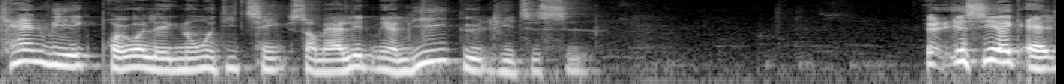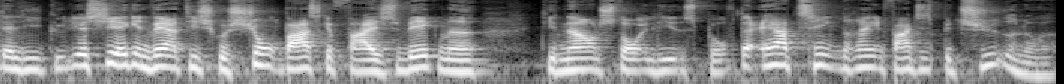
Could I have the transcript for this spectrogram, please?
Kan vi ikke prøve at lægge nogle af de ting, som er lidt mere ligegyldige til side? Jeg siger ikke alt er ligegyldigt. Jeg siger ikke, at enhver diskussion bare skal fejes væk med, dit navn står i livets bog. Der er ting, der rent faktisk betyder noget.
